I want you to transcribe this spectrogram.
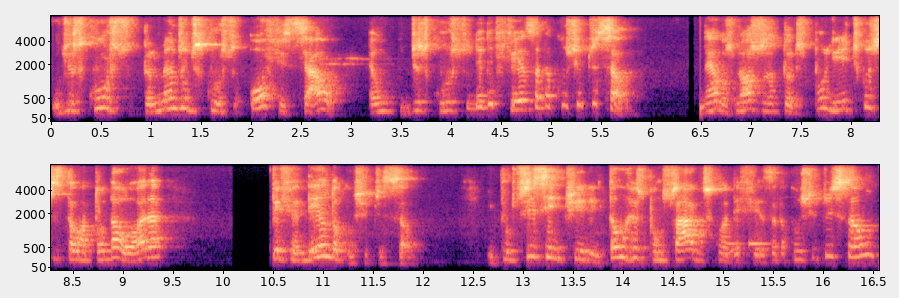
O discurso, pelo menos o discurso oficial, é um discurso de defesa da Constituição. Né? Os nossos atores políticos estão a toda hora defendendo a Constituição. E por se sentirem tão responsáveis com a defesa da Constituição,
